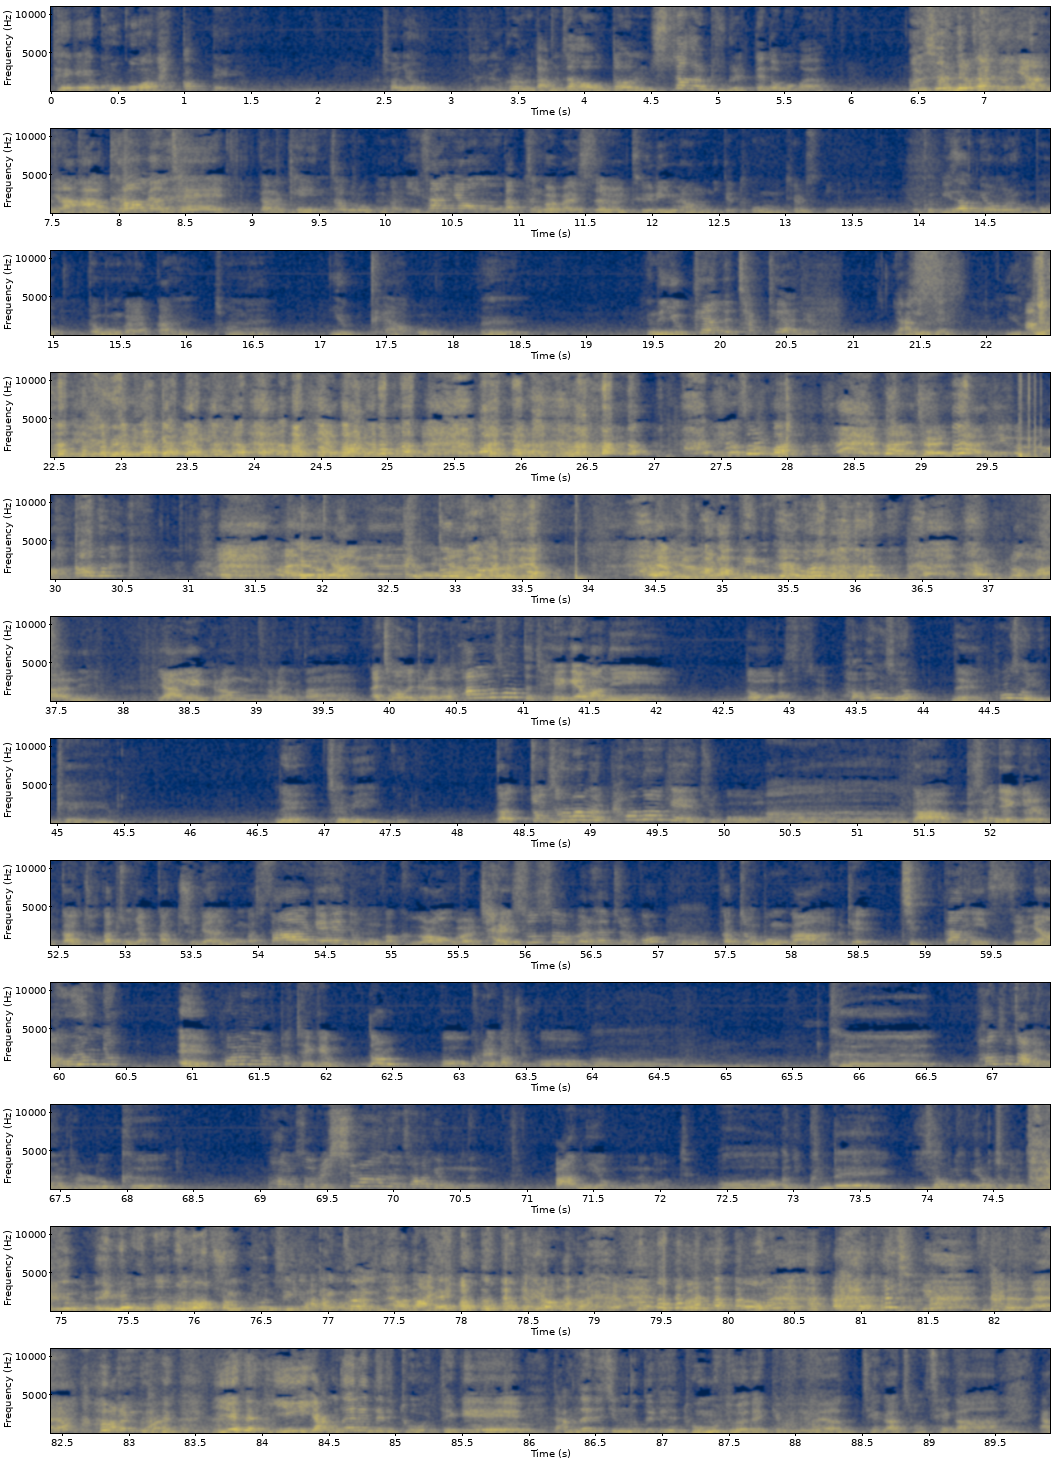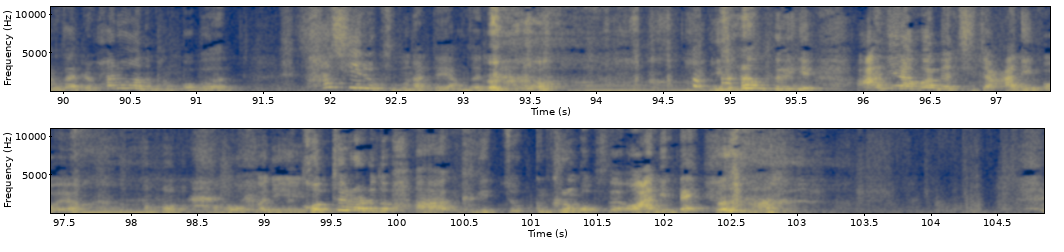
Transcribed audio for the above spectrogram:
되게 고고한 합 같대. 처녀 보면. 그럼 남자가 어떤 수작을 부릴 때 넘어가요? 아니요 그게 아니라 아 그러면 제가 개인적으로 뭔가 이상형 같은 걸 말씀을 드리면 이게 도움이 될 수도 있는데 그 이상형을 한번. 그러니까 뭔가 약간 네. 저는 유쾌하고 네. 근데 유쾌한데 착해야 돼요. 양인데? 이렇게. 아니 아니 아니 아니 이거 손봐. 아니 절대 아니고요. 아니 왜요? 양은 극구 그냥- 부정하시네요. 양이 그냥- 바로 앞에 있는데도. 아니, 그런 거 아니. 양의 그런 거라기보다는 아니 저는 그래서 황소한테 되게 많이 넘어갔었어요. 황- 황소요? 네. 황소 유쾌해요? 네. 재미있고. 그러니까 좀 사람을 편하게 해주고 아. 그러니까 무슨 얘기를 그러니까 누가 좀 약간 주변을 뭔가 싸게 해도 뭔가 그런 걸 잘 수습을 해주고 어. 그러니까 좀 뭔가 이렇게 집단이 있으면 포용력? 네 포용력도 되게 넓고 그래가지고 어. 그 황소 자리는 별로 그 황소를 싫어하는 사람이 없는 것 같아요. 많이 없는 것 같아요. 아, 아니 근데 이상형이랑 전혀 다른데 지금 본 지금 굉장히 다른데 그런 거예요. 달라요? 다른 거? 얘는 이 양자리들이 도, 되게 양자리 친구들이 도움을 줘야 될 게 뭐냐면 제가 저 제가 양자리를 활용하는 방법은 사실을 구분할 때 양자리를 써요. 이 사람들이 아니라고 하면 진짜 아닌 거예요. 어, 아니 겉으로라도 아 그게 조금 그런 거 없어요. 어 아닌데?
